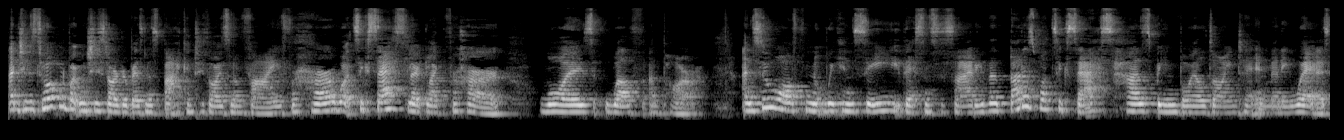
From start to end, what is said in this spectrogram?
and she was talking about when she started her business back in 2005 for her what success looked like for her was wealth and power. And so often we can see this in society that that is what success has been boiled down to in many ways.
